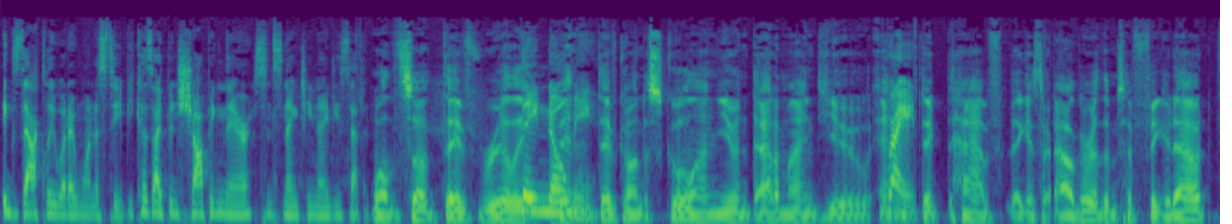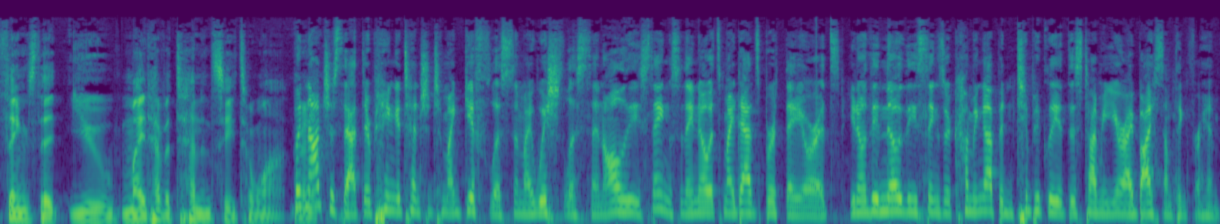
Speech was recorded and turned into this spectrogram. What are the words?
exactly what i want to see because i've been shopping there since 1997 well, so they've really They know been- me. They've gone to school on you and data mined you, and Right. they have. I guess their algorithms have figured out things that you might have a tendency to want. But right? not just that, they're paying attention to my gift list and my wish list and all of these things. So they know it's my dad's birthday or it's, you know, they know these things are coming up. And typically at this time of year, I buy something for him.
